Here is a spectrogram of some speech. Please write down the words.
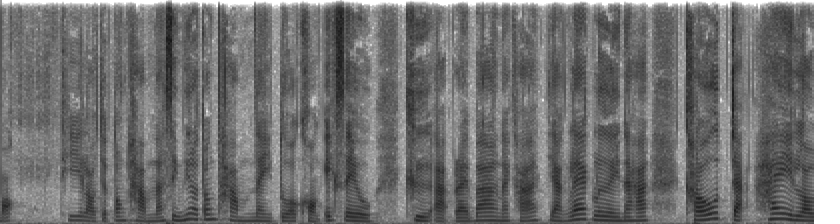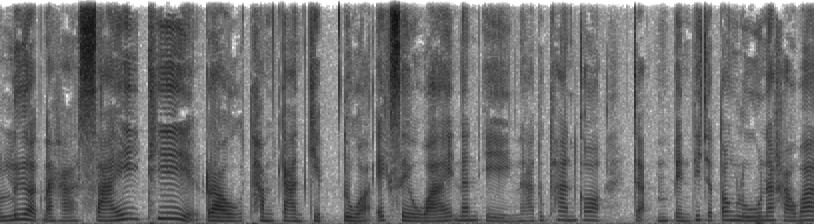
บล็อก ที่เราจะต้องทำนะ สิ่งที่เราต้องทำในตัวของ Excel คืออะไรบ้างนะคะ อย่างแรกเลยนะคะ เขาจะให้เราเลือกนะคะไซส์ที่เราทำการเก็บตัว Excel ไว้นั่นเองนะทุกท่านก็จะเป็นที่จะต้องรู้นะคะว่า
